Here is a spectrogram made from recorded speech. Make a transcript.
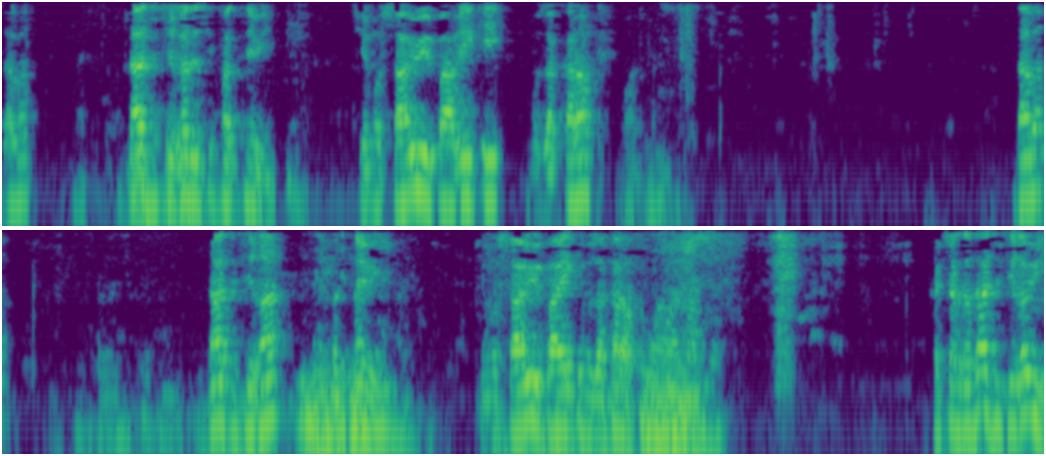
دا به داسې صيغه د صفت نه وي چې مساوي پاغي کې مذکر او مؤنث دا به دا چې صيغه صفت نه وي چې مساوي پای کې مذکر او مؤنث کچر دا داسې صيغه وي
